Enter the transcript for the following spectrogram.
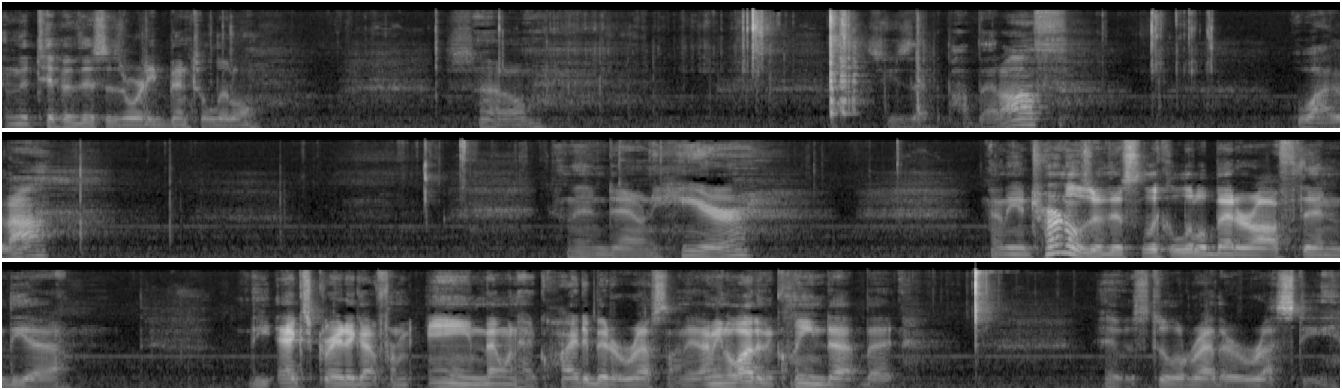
and the tip of this is already bent a little. So, let's use that to pop that off. Voila. And then down here, now the internals of this look a little better off than the uh, the X grade I got from AIM. That one had quite a bit of rust on it. I mean, a lot of it cleaned up, but it was still rather rusty.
